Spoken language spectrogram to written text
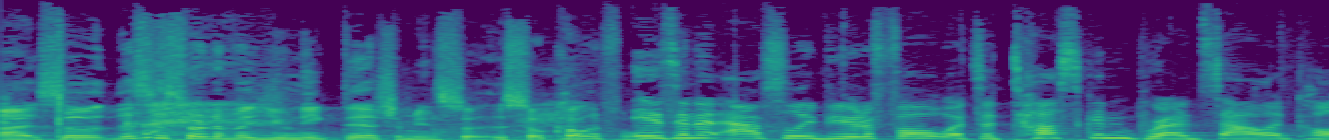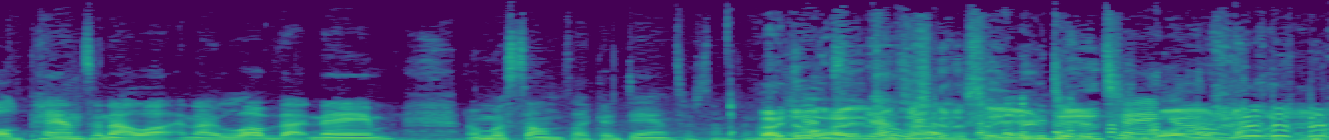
Uh, so this is sort of a unique dish. I mean, so, it's so colorful. Isn't it absolutely beautiful? It's a Tuscan bread salad called panzanella, and I love that name. It almost sounds like a dance or something. I know. I, I was just going to say, you're You did a dancing while you're doing it. You're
